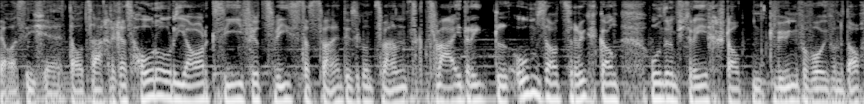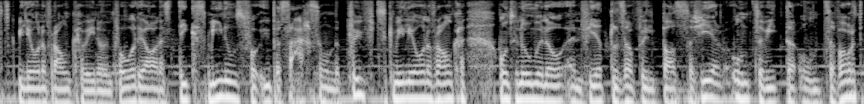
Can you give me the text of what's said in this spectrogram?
Ja, es war äh, tatsächlich ein Horrorjahr für die Swiss, das 2020. Zwei Drittel Umsatzrückgang. Unter dem Strich statt ein Gewinn von 580 Millionen Franken wie noch im Vorjahr. Ein dickes Minus von über 650 Millionen Franken und nur noch ein Viertel so viel Passagiere und so weiter und so fort.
